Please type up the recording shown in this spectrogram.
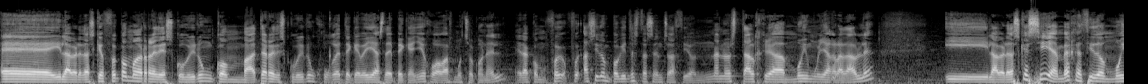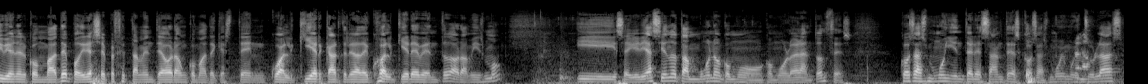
Eh, y la verdad es que fue como redescubrir un combate, redescubrir un juguete que veías de pequeño y jugabas mucho con él. Era como fue, ha sido un poquito esta sensación, una nostalgia muy muy agradable. Y la verdad es que sí, ha envejecido muy bien el combate. Podría ser perfectamente ahora un combate que esté en cualquier cartelera de cualquier evento ahora mismo. Y seguiría siendo tan bueno como, como lo era entonces. Cosas muy interesantes, cosas muy, muy chulas.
